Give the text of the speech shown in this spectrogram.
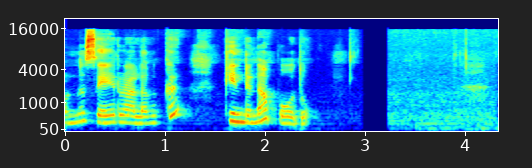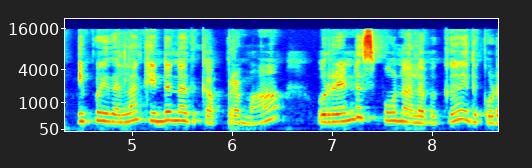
ஒன்று சேர்கிற அளவுக்கு கிண்டுனா போதும். இப்போ இதெல்லாம் கிண்டுனதுக்கு அப்புறமா ஒரு ரெண்டு ஸ்பூன் அளவுக்கு இது கூட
